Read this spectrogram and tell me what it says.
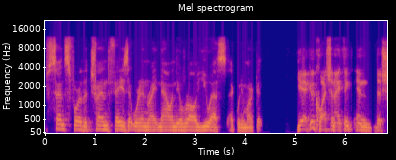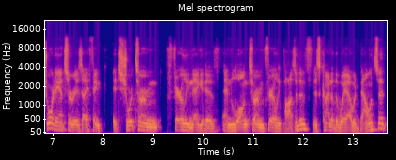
sense for the trend phase that we're in right now in the overall US equity market? Yeah, good question. I think, and the short answer is I think it's short term fairly negative and long term fairly positive, is kind of the way I would balance it.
